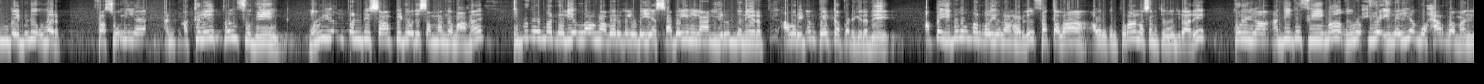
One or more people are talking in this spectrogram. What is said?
இந்த இப்னு உமர் ஃபசுஇல அன் அக்லில் முள்ளம் பன்றி சாப்பிடுவது சம்பந்தமாக இபின் உமர் ரலியல்லான் அவர்களுடைய சபையில் நான் இருந்த நேரத்தில் அவரிடம் கேட்கப்படுகிறது. அப்ப இபின் உமர் ரலியல்லான் அவர்கள் ஃபத்தலா அவருக்கு ஒரு குரான் வசனத்தை ஓதுறாரு. குல்லா அதிது ஃபீமா ஊஹிய இலைய முஹர்ரமன்.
